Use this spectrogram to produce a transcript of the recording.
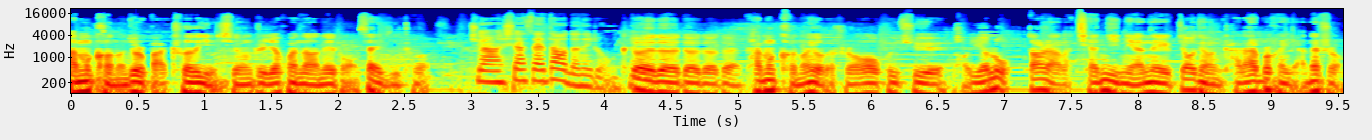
他们可能就是把车的引擎直接换到那种赛级车。就像下赛道的那种，对对对对对，他们可能有的时候会去跑夜路。当然了，前几年那个交警查的还不是很严的时候，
